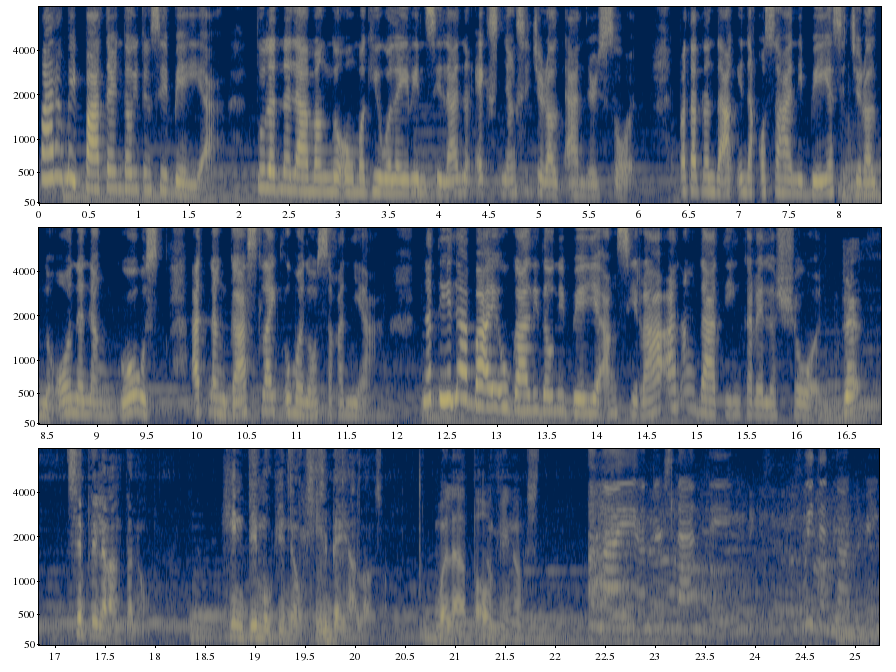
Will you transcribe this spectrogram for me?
Parang may pattern daw itong si Bea. Tulad na lamang noong maghiwalay rin sila ng ex niyang si Gerald Anderson. Patatanda ang inakusahan ni Bea si Gerald noon na ng ghost at ng gaslight umano sa kanya. Natila ba ay ugali daw ni Bea ang siraan ang dating karelasyon? De, simple lang ang tanong. Hindi mo ginost si Bea Alonso. Wala pa akong ginost. To my understanding, we did not break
